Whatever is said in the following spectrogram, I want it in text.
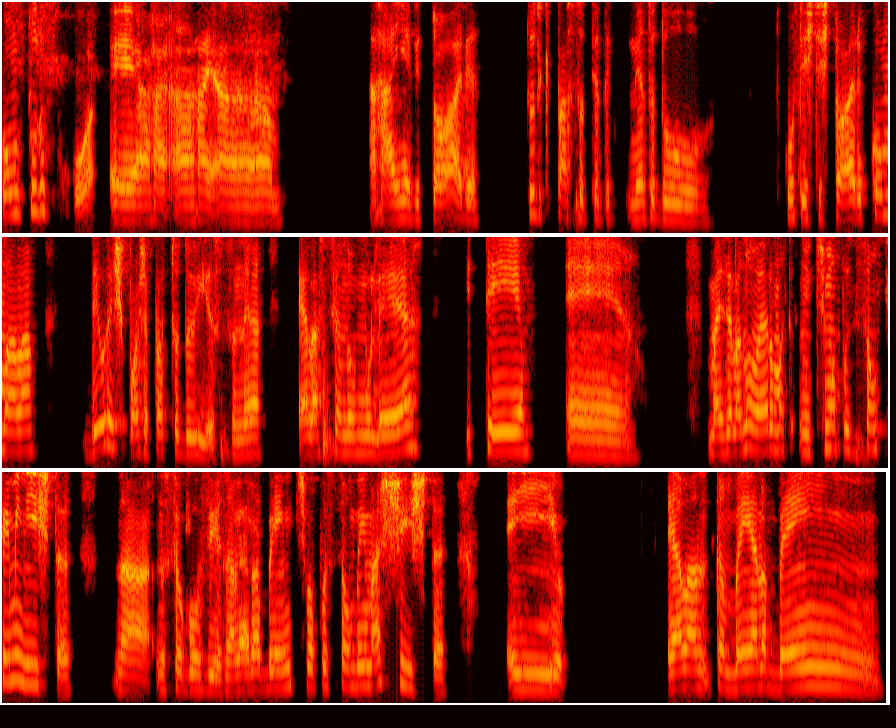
como tudo é, a, a, a, a rainha Vitória, tudo que passou dentro do contexto histórico, como ela deu resposta para tudo isso, né? Ela sendo mulher e ter é, mas ela não era uma, não tinha uma posição feminista na, no seu governo, ela era bem tinha uma posição bem machista e ela também era bem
